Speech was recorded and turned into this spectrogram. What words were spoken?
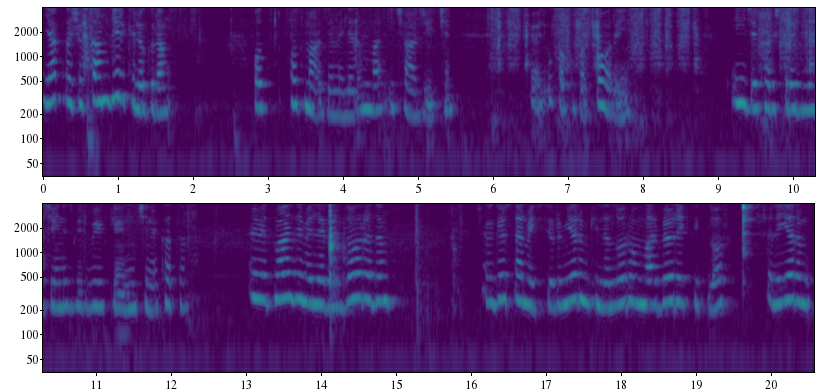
Yaklaşık tam 1 kilogram ot, ot malzemelerim var iç harcı için. Şöyle ufak ufak doğrayın. İyice karıştırabileceğiniz bir büyüklüğün içine katın. Evet malzemelerimi doğradım. Şöyle göstermek istiyorum. Yarım kilo lorum var. Böreklik lor. Şöyle yarım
